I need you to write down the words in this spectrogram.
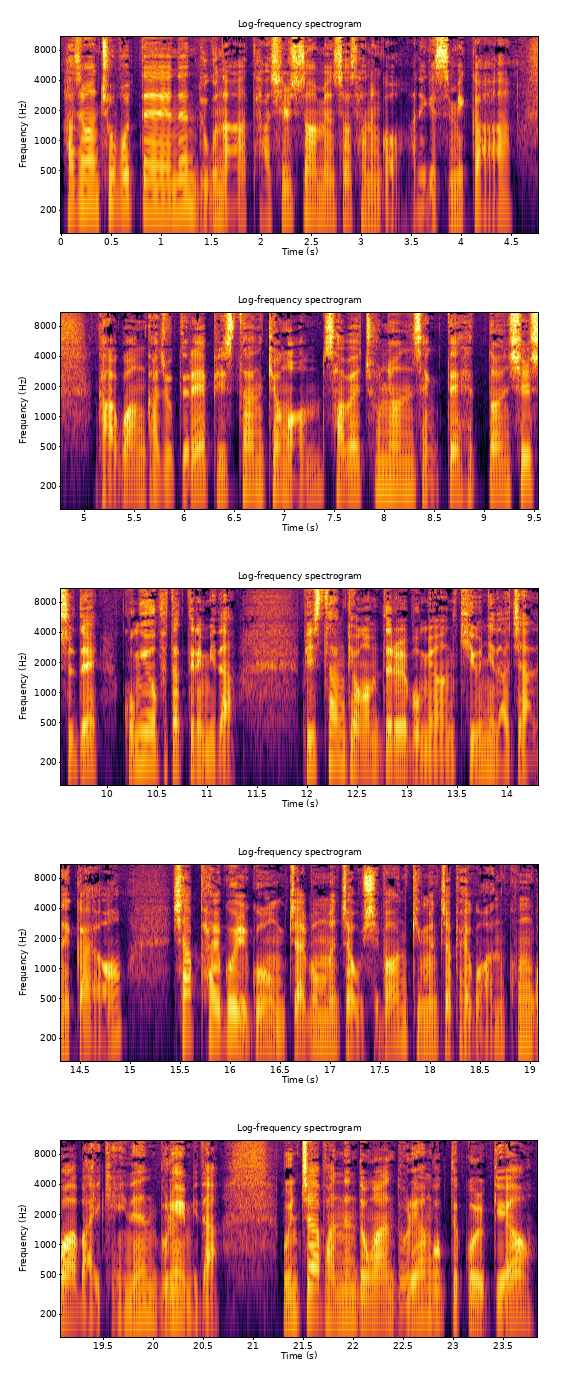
하지만 초보 때는 누구나 다 실수하면서 사는 거 아니겠습니까? 가광 가족들의 비슷한 경험, 사회 초년생 때 했던 실수들 공유 부탁드립니다. 비슷한 경험들을 보면 기운이 나지 않을까요? 샵 8910 짧은 문자 50원, 긴 문자 100원, 콩과 마이케이는 무료입니다. 문자 받는 동안 노래 한 곡 듣고 올게요.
